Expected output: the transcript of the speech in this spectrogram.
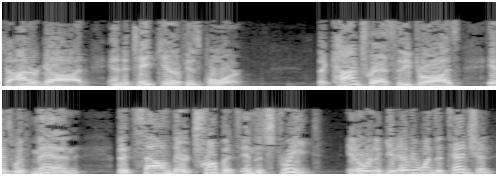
to honor God and to take care of His poor? The contrast that he draws is with men that sound their trumpets in the street in order to get everyone's attention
